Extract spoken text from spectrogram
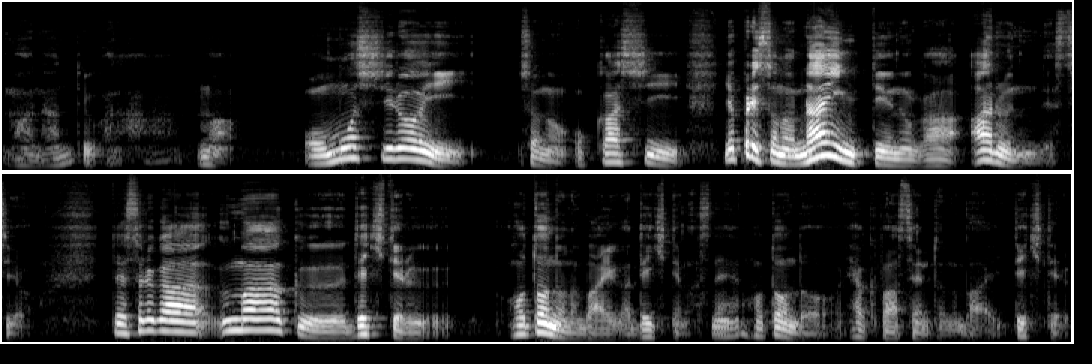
まあ何て言うかなまあ面白いそのおかしいやっぱりそのラインっていうのがあるんですよ。でそれがうまくできてるほとんどの場合ができてますね。ほとんど100%の場合できてる。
